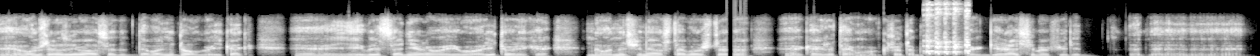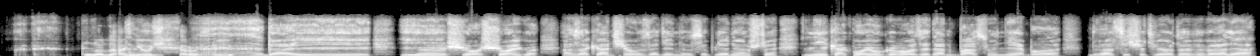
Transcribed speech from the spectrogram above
э, он же развивался довольно долго, и как эволюционировала его риторика. Но он начинал с того, что, как же там, кто-то, Герасимов или ну да, не очень хорошие люди. Э, да, и, и а. Шо, Шойгу, а заканчивал за день до выступления он, что никакой угрозы Донбассу не было 24 февраля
